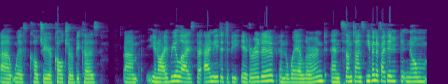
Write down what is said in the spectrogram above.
uh, with Culture Your Culture because, um, you know, I realized that I needed to be iterative in the way I learned. And sometimes, even if I didn't know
